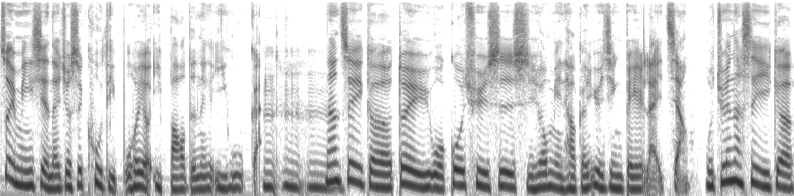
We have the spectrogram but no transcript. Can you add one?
最明显的就是裤底不会有一包的那个异物感。嗯嗯嗯。那这个对于我过去是使用棉条跟月经杯来讲，我觉得那是一个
